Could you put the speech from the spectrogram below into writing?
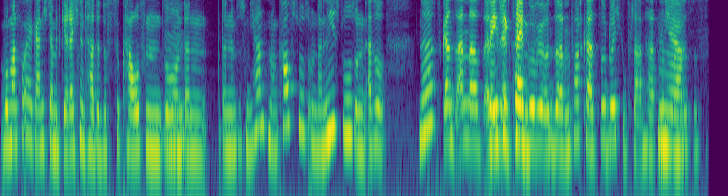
wo man vorher gar nicht damit gerechnet hatte, das zu kaufen. So, Mhm. und dann, dann nimmst du es in die Hand und dann kaufst du es und dann liest du es und also, ne? Ist ganz anders als Basic in der Zeit, things. wo wir unseren Podcast so durchgeplant hatten. Und Ja. so. Das, ist,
